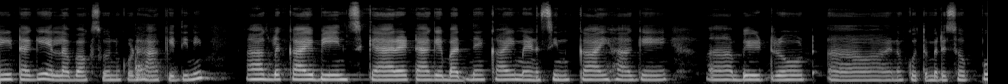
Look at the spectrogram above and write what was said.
ನೀಟಾಗಿ ಎಲ್ಲ ಬಾಕ್ಸ್ಗೂ ಕೂಡ ಹಾಕಿದ್ದೀನಿ. ಹಾಗಲಕಾಯಿ ಬೀನ್ಸ್, ಕ್ಯಾರೆಟ್ ಹಾಗೆ ಬದನೆಕಾಯಿ, ಮೆಣಸಿನಕಾಯಿ ಹಾಗೆ ಬೀಟ್ರೋಟ್ ಏನು ಕೊತ್ತಂಬರಿ ಸೊಪ್ಪು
